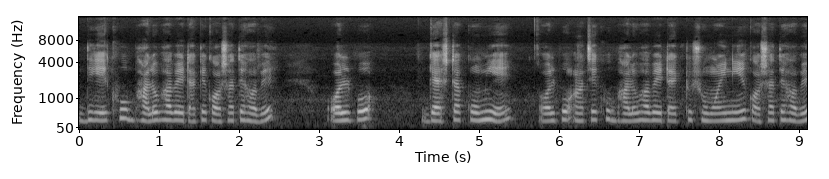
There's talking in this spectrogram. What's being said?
দিয়ে খুব ভালোভাবে এটাকে কষাতে হবে। অল্প গ্যাসটা কমিয়ে, অল্প আঁচে খুব ভালোভাবে এটা একটু সময় নিয়ে কষাতে হবে।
